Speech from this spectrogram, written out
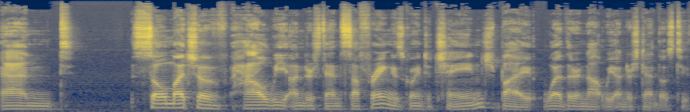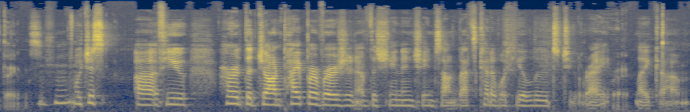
and so much of how we understand suffering is going to change by whether or not we understand those two things mm-hmm. which is uh, if you heard the john piper version of the shane and shane song that's kind of what he alludes to right, right. like um,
